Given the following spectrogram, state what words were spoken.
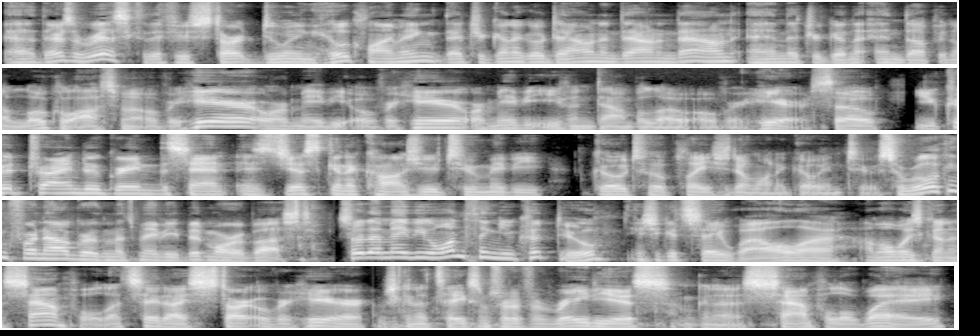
uh, there's a risk that if you start doing hill climbing, that you're going to go down and down and down, and that you're going to end up in a local optima over here, or maybe over here, or maybe even down below over here. So you could try and do gradient descent. It's just going to cause you to maybe go to a place you don't want to go into. So we're looking for an algorithm that's maybe a bit more robust. So that maybe one thing you could do is you could say, well, uh, I'm always going to sample. Let's say that I start over here. I'm just going to take some sort of a radius. I'm going to sample away.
